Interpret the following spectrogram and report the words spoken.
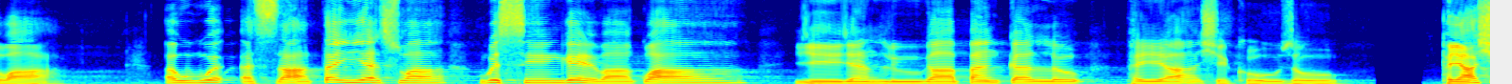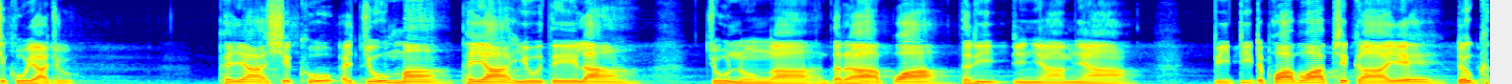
သွားအဝတ်အစားတိုက်ရက်စွာဝစ်စင်ခဲ့ပါကွာရေချမ်းလူကပန်းကတ်လို့ဖယားရှိခိုးစို့ ဖယားရှိခိုးရကြူဖယားရှိခိုးအကျိုးမှာဖယားယူသေးလားကျိုးနုံငါတရာပွားတတိပညာများပီတိတဖွာဖွာဖြစ်ခါရဲ့ဒုက္ခ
